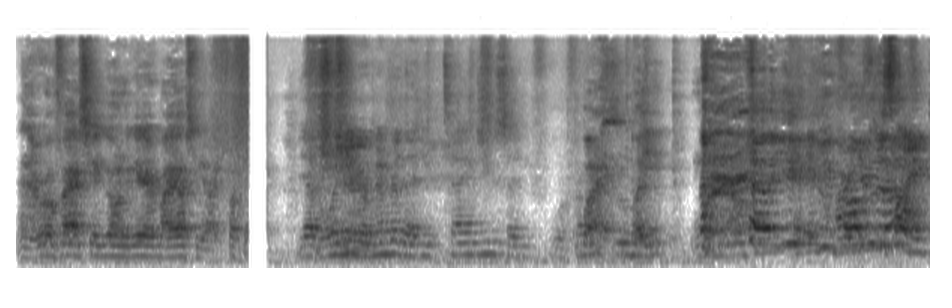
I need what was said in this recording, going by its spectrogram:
and that real fast kid going to get everybody else, and you're like, fuck. It. Yeah, but when you Sure. remember that he tagged you, so you were But frozen. but you, if you Are froze, you just like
